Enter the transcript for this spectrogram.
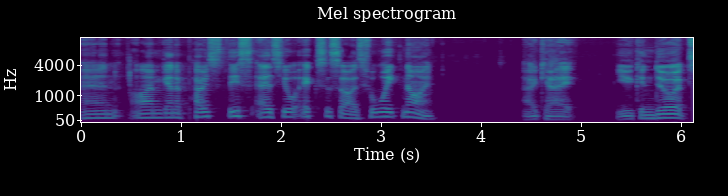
And I'm going to post this as your exercise for week nine. Okay, you can do it.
